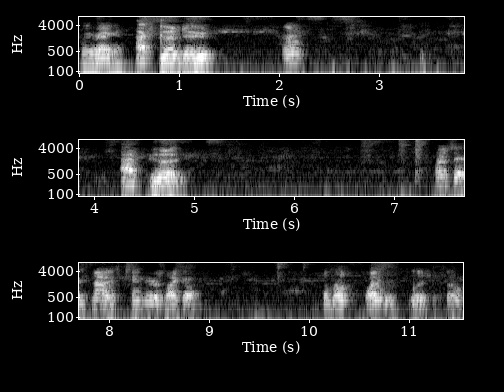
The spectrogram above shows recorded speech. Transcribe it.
What do you reckon? That's good, dude. Huh? That's good. I'd say it's not as tender as like a. Some else flavor is delicious though.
